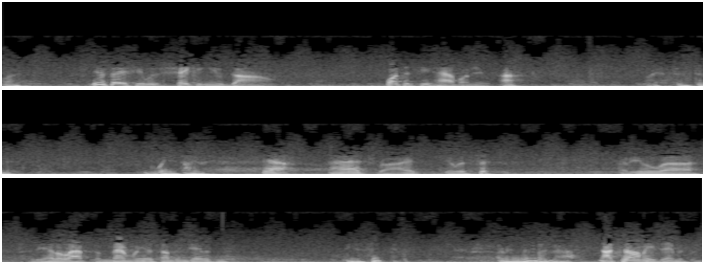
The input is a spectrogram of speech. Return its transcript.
What? You say she was shaking you down. What did she have on you, huh? My assistant? In Buenos Aires? Yeah, that's right. Your assistant. Have you, uh, have you had a lapse of memory or something, Jameson? The assistant? I remember now. Now tell me, Jameson,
